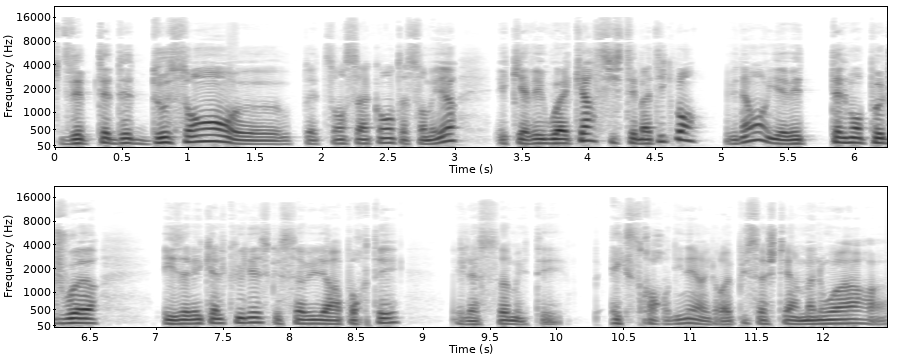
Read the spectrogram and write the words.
qui devait peut-être être 200, peut-être 150 à son meilleur, et qui avait wildcard systématiquement. Évidemment, il y avait tellement peu de joueurs, et ils avaient calculé ce que ça allait rapporter, et la somme était extraordinaire. Il aurait pu s'acheter un manoir. Euh.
